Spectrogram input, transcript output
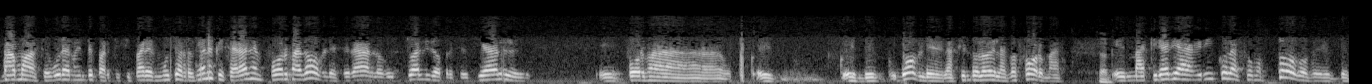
vamos a seguramente participar en muchas reuniones que se harán en forma doble, será lo virtual y lo presencial en forma eh, de- doble, haciéndolo de las dos formas. Claro. En maquinaria agrícola somos todos de, de-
